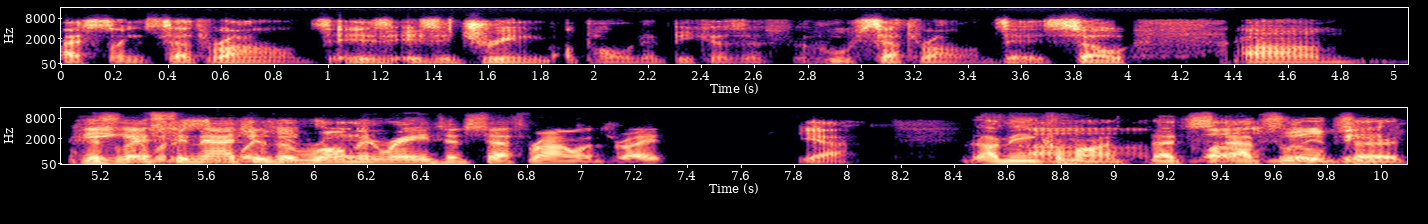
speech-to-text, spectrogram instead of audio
wrestling Seth Rollins is is a dream opponent because of who Seth Rollins is. So, um, His last two matches he are Roman did- Reigns and Seth Rollins, right? Yeah. I mean, come on, Uh, that's well, absolutely will be. absurd.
